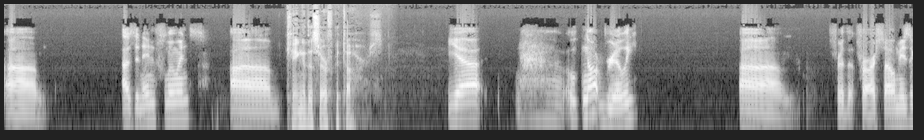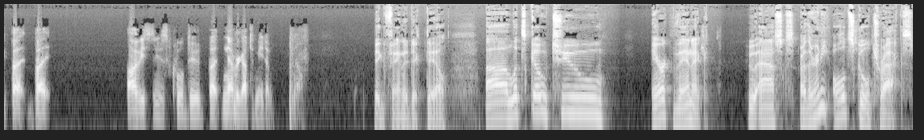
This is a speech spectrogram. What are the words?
Um, as an influence. Um, King of the surf guitars. Yeah, not really. Um, for the for our style music, but but obviously he's a cool dude. But never got to meet him. No. Big fan of Dick Dale. Uh, let's go to Eric Vanek, who asks, "Are there any old school tracks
